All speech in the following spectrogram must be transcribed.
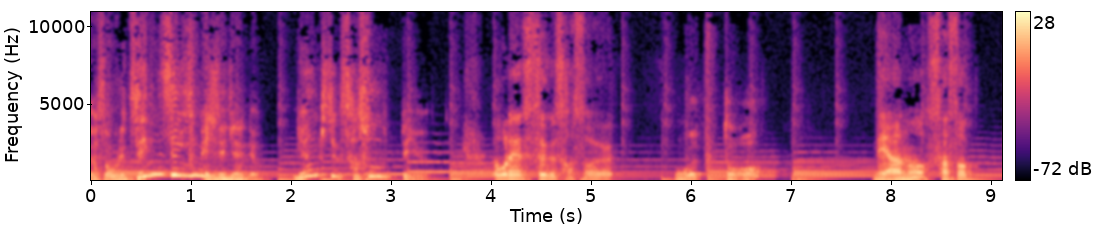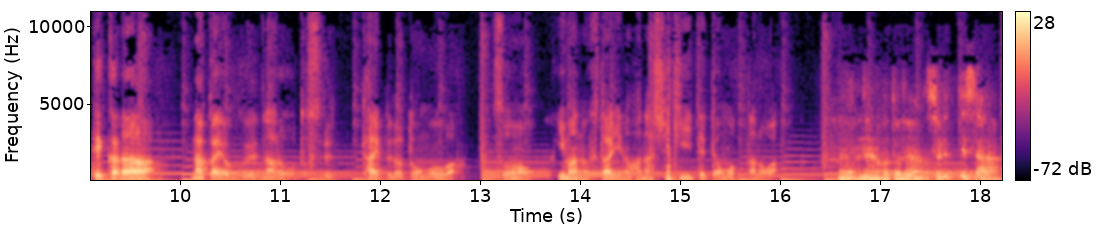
がさ、俺全然イメージできないんだよ。ニャン吉が誘うっていう。俺すぐ誘う。おっと？で、あの、誘ってから仲良くなろうとするタイプだと思うわ。その、今の二人の話聞いてて思ったのは。うん、なるほどな。それってさ、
